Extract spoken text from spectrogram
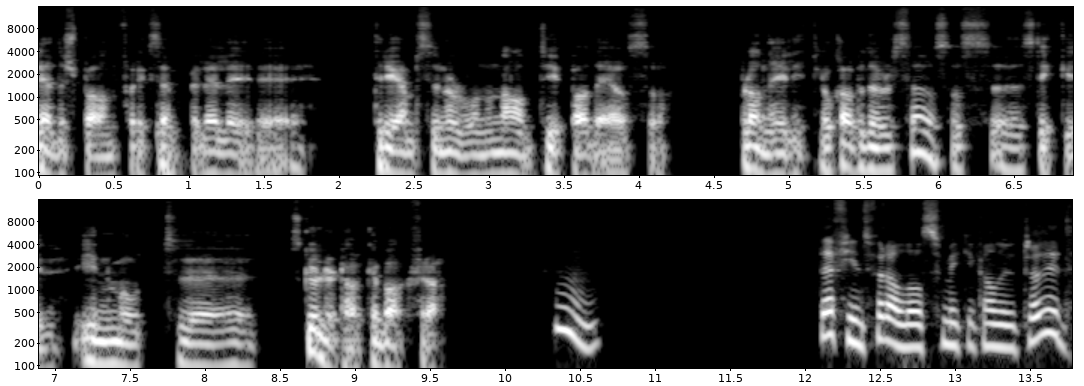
lederspan f.eks., eller eh, triamcinolon, en annen type av det, og så blander i litt lokalbedøvelse, og så stikker inn mot eh, skuldertaket bakfra. Mm. Det er fint for alle oss som ikke kan ultralyd.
